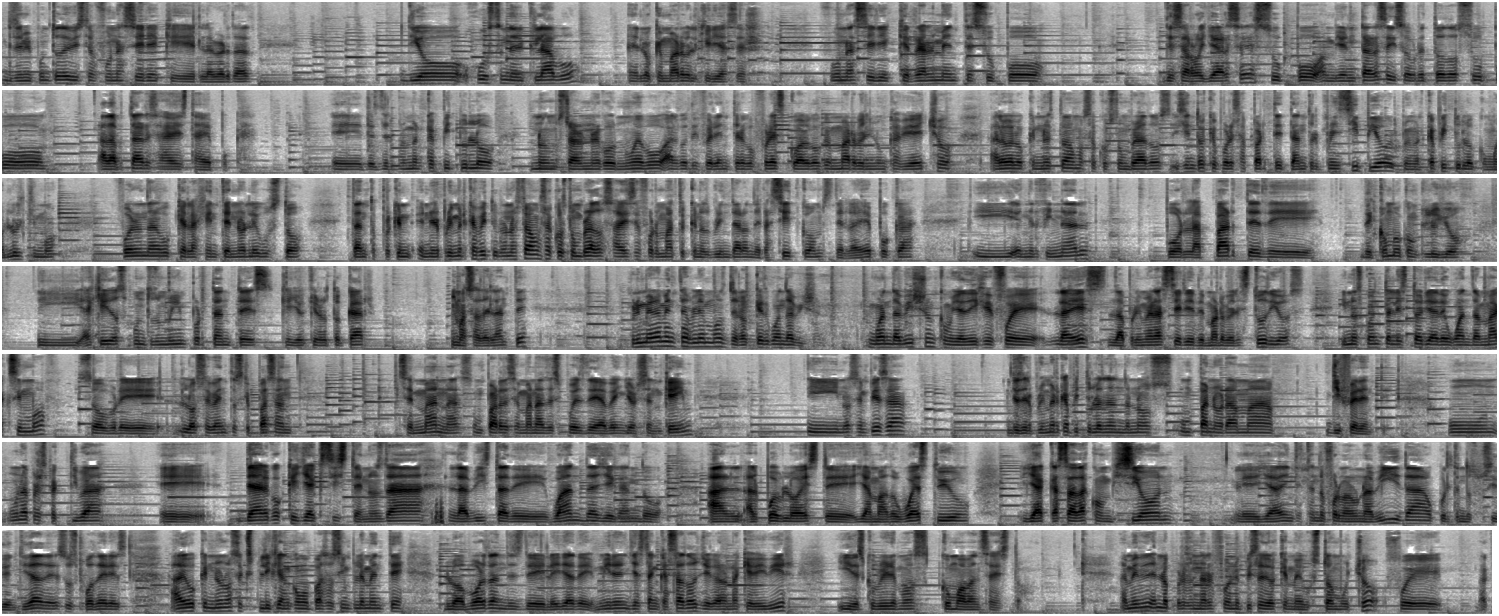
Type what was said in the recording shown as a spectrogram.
desde mi punto de vista fue una serie que la verdad dio justo en el clavo lo que Marvel quería hacer. Fue una serie que realmente supo desarrollarse, supo ambientarse y sobre todo supo adaptarse a esta época. Eh, desde el primer capítulo nos mostraron algo nuevo, algo diferente, algo fresco, algo que Marvel nunca había hecho, algo a lo que no estábamos acostumbrados y siento que por esa parte tanto el principio, el primer capítulo como el último fueron algo que a la gente no le gustó tanto porque en el primer capítulo no estábamos acostumbrados a ese formato que nos brindaron de las sitcoms de la época y en el final por la parte de, de cómo concluyó y aquí hay dos puntos muy importantes que yo quiero tocar más adelante. Primeramente hablemos de lo que es WandaVision. WandaVision, como ya dije, fue la es la primera serie de Marvel Studios y nos cuenta la historia de Wanda Maximoff sobre los eventos que pasan semanas, un par de semanas después de Avengers Endgame. Y nos empieza desde el primer capítulo dándonos un panorama diferente, una perspectiva eh, de algo que ya existe. Nos da la vista de Wanda llegando al, al pueblo este llamado Westview, ya casada con Visión, eh, ya intentando formar una vida, ocultando sus identidades, sus poderes, algo que no nos explican cómo pasó, simplemente lo abordan desde la idea de, miren, ya están casados, llegaron aquí a vivir y descubriremos cómo avanza esto. A mí en lo personal fue un episodio que me gustó mucho, fue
